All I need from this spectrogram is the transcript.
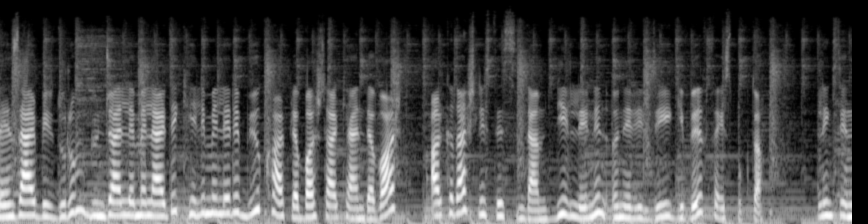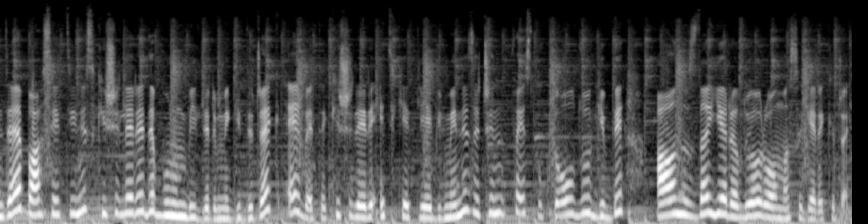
Benzer bir durum güncellemelerde kelimelere büyük harfle başlarken de var. Arkadaş listesinden birilerinin önerildiği gibi Facebook'ta. LinkedIn'de bahsettiğiniz kişilere de bunun bildirimi gidecek. Elbette kişileri etiketleyebilmeniz için Facebook'ta olduğu gibi ağınızda yer alıyor olması gerekecek.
